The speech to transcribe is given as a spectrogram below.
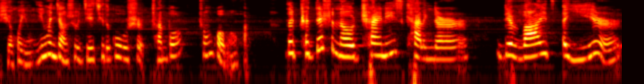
学会用英文讲述节气的故事，传播中国文化。The traditional Chinese calendar divides a year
